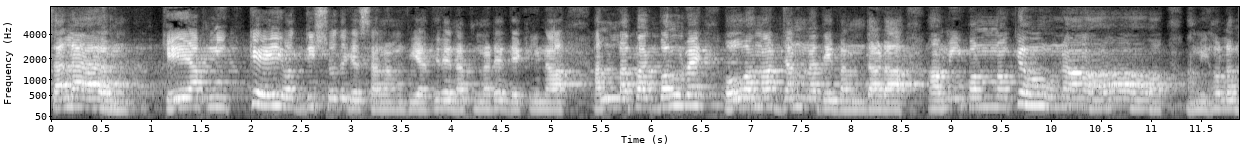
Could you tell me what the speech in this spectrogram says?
সালাম কে আপনি? কে এই অদৃশ্য থেকে সালাম দিয়া দিলেন? আপনারে দেখি না। আল্লাহ পাক বলবে, ও আমার জান্নাতি বান্দারা, আমি অন্য কেউ না। আমি হলাম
